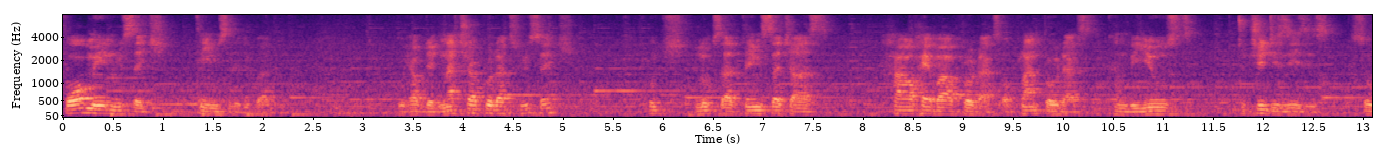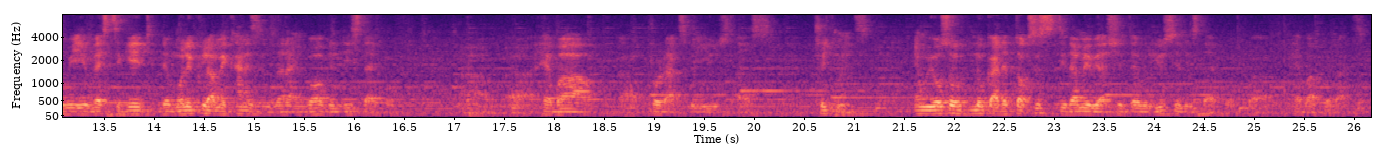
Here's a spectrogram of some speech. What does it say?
four main research teams in the department. We have the natural products research, which looks at things such as how herbal products or plant products can be used to treat diseases. So we investigate the molecular mechanisms that are involved in this type of uh, uh, herbal uh, products being used as treatments. And we also look at the toxicity that may be associated with using this type of uh, herbal products.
